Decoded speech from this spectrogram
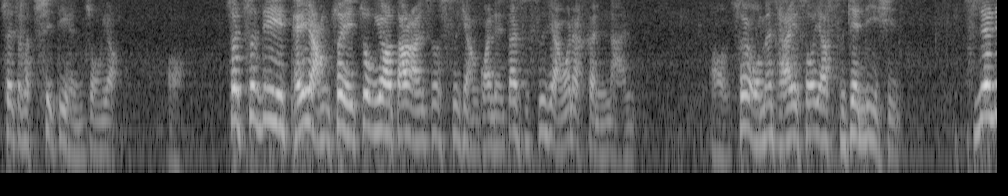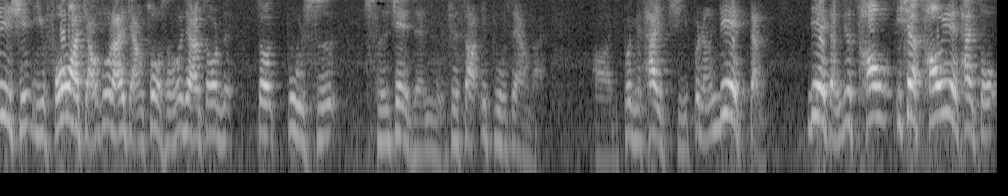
所以这个次第很重要，哦，所以次第培养最重要当然是思想观念，但是思想观念很难，哦，所以我们才说要实践力行，实践力行以佛法角度来讲，做什么叫做做布施、实践人物，就照一步这样来，啊，你不能太急，不能劣等，劣等就超一下超越太多。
